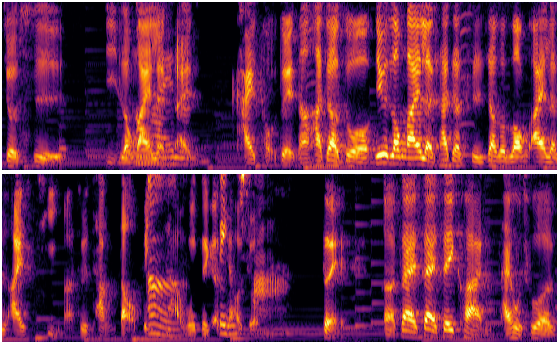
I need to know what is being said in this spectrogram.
就是以 Long Island 来开头，对，然后它叫做，因为 Long Island 它叫其实叫做 Long Island Iced Tea 嘛，就是长岛冰茶或这个调酒，对，呃，在在这一款台虎出的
